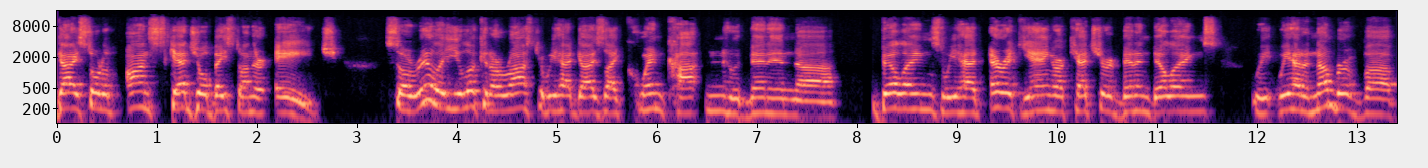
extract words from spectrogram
guys sort of on schedule based on their age. So really, you look at our roster, we had guys like Quin Cotton, who had been in uh, Billings. We had Eric Yang, our catcher, had been in Billings. We we had a number of uh,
